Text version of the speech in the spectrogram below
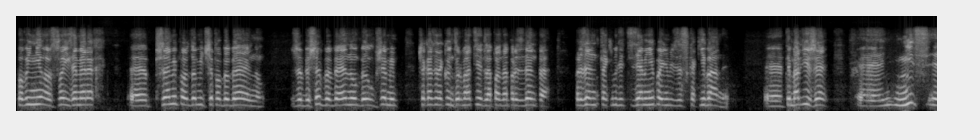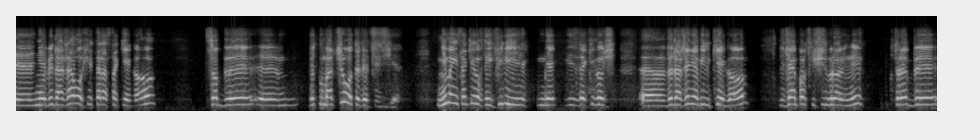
powinni o swoich zamiarach e, przynajmniej powiadomić szefa BBN-u, żeby szef BBN-u był uprzejmy przekazać taką informację dla pana prezydenta. Prezydent takimi decyzjami nie powinien być zaskakiwany. E, tym bardziej, że e, nic e, nie wydarzało się teraz takiego, co by wytłumaczyło te decyzje. Nie ma nic takiego w tej chwili, z jakiegoś wydarzenia wielkiego z polskich sił zbrojnych, które by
